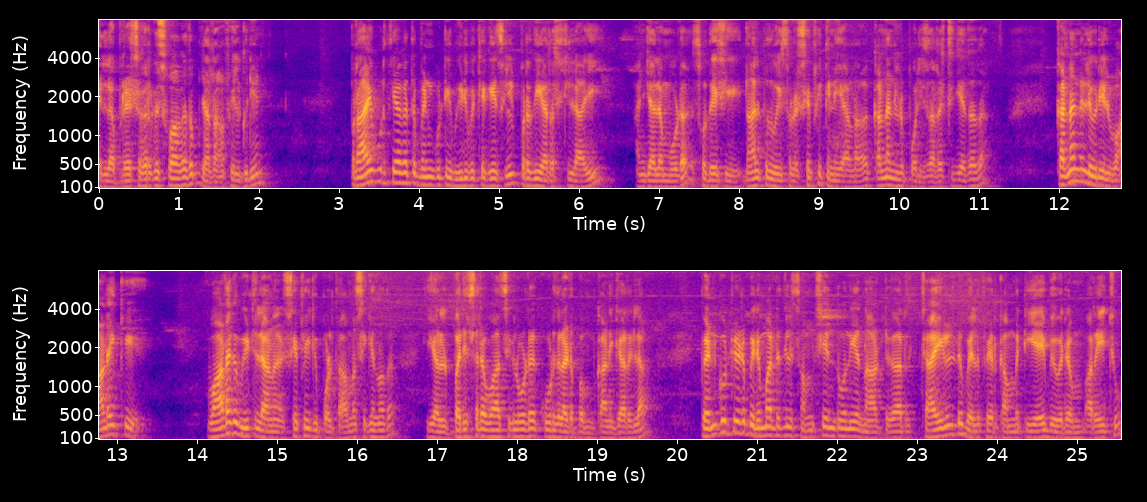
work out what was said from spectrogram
എല്ലാ പ്രേക്ഷകർക്കും സ്വാഗതം. ഞാൻ റാഫേൽ കുര്യൻ പ്രായപൂർത്തിയാകാത്ത പെൺകുട്ടി വീട് വെച്ച കേസിൽ പ്രതി അറസ്റ്റിലായി. അഞ്ചാലമ്മൂട് സ്വദേശി നാൽപ്പത് വയസ്സുള്ള ഷെഫിക്കിനെയാണ് കണ്ണനല്ലൂർ പോലീസ് അറസ്റ്റ് ചെയ്തത്. കണ്ണനല്ലൂരിൽ വാടകയ്ക്ക് വാടക വീട്ടിലാണ് ഷെഫീഖ് ഇപ്പോൾ താമസിക്കുന്നത്. ഇയാൾ പരിസരവാസികളോട് കൂടുതൽ അടുപ്പം കാണിക്കാറില്ല. പെൺകുട്ടിയുടെ പെരുമാറ്റത്തിൽ സംശയം തോന്നിയ നാട്ടുകാർ ചൈൽഡ് വെൽഫെയർ കമ്മിറ്റിയെ വിവരം അറിയിച്ചു.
